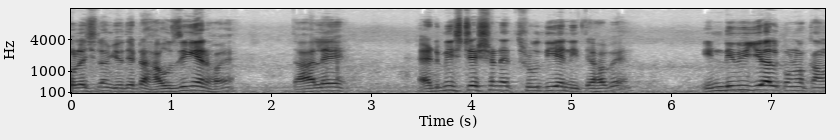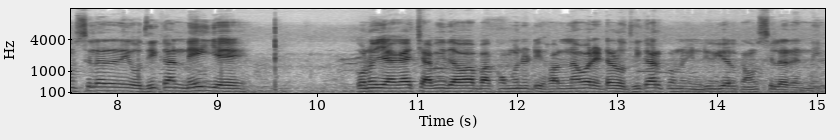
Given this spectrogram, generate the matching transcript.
বলেছিলাম, যদি এটা হাউজিংয়ের হয়, তাহলে অ্যাডমিনিস্ট্রেশনের থ্রু দিয়ে নিতে হবে। ইন্ডিভিজুয়াল কোনো কাউন্সিলরের এই অধিকার নেই যে, কোনো জায়গায় চাবি দেওয়া বা কমিউনিটি হল নেওয়ার, এটার অধিকার কোনো ইন্ডিভিজুয়াল কাউন্সিলরের নেই।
